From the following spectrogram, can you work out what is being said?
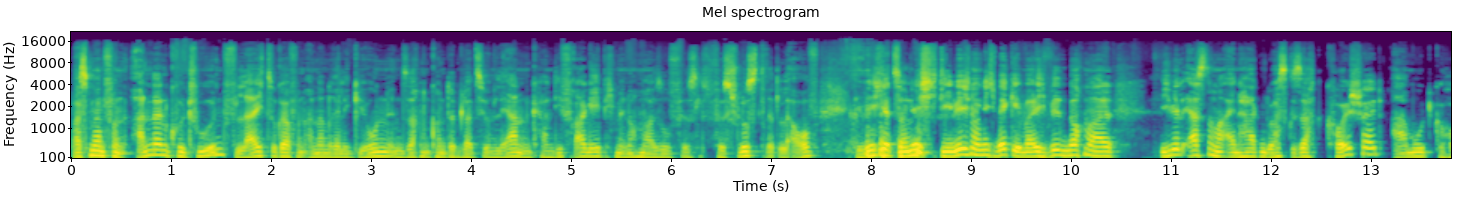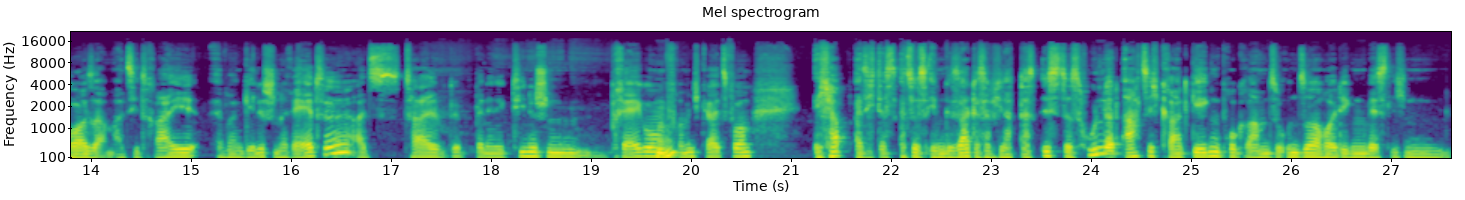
Was man von anderen Kulturen, vielleicht sogar von anderen Religionen in Sachen Kontemplation lernen kann, die Frage hebe ich mir nochmal so fürs, fürs Schlussdrittel auf. Die will ich jetzt noch nicht, die will ich noch nicht weggeben, weil ich will nochmal, ich will erst nochmal einhaken. Du hast gesagt, Keuschheit, Armut, Gehorsam als die drei evangelischen Räte, als Teil der benediktinischen Prägung, mhm. Frömmigkeitsform. Ich habe, als ich das, als du das eben gesagt hast, habe ich gedacht, das ist das 180 Grad Gegenprogramm zu unserer heutigen westlichen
